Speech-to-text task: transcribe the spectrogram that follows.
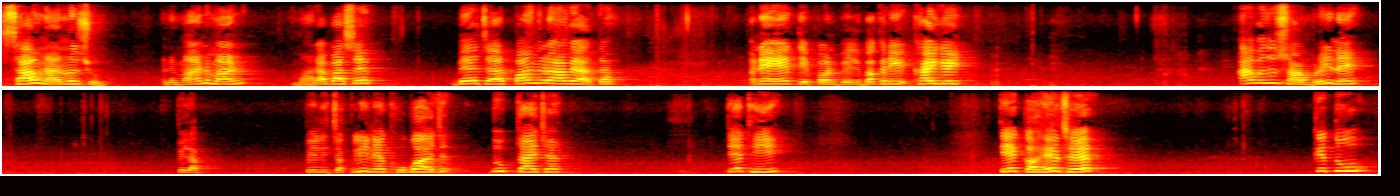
સાવ નાનો છું. અને માંડ માંડ મારા પાસે બે ચાર પાંદડા આવ્યા હતા. અને તે પણ પેલી બકરી ખાઈ ગઈ. આ બધું સાંભળીને પેલા, પેલી ચકલીને ખૂબ જ દુઃખ થાય છે. તેથી તે કહે છે કે તું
